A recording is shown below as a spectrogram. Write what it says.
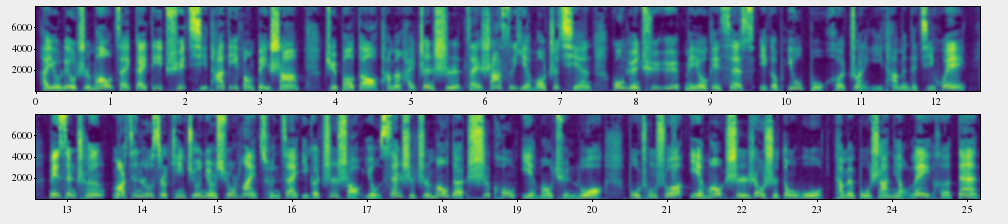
还有六只猫在该地区其他地方被杀。据报道，他们还证实，在杀死野猫之前，公园区域没有给 Seth 一个诱捕和转移他们的机会。Mason 称，Martin Luther King Jr. Shoreline 存在一个至少有三十只猫的失控野猫群落。补充说，野猫是肉食动物，他们捕杀鸟类和蛋，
